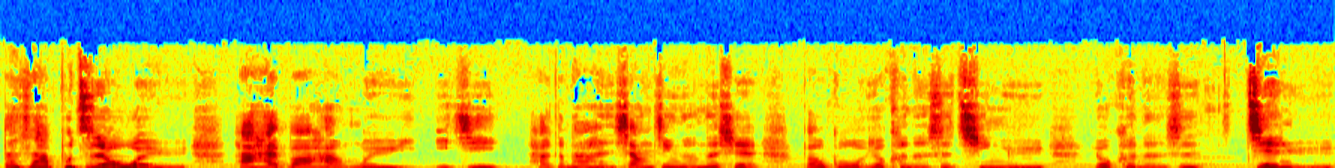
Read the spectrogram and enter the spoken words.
但是它不只有尾鱼，嗯、它还包含尾鱼以及它跟它很相近的那些，包括有可能是青鱼，有可能是煎鱼，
